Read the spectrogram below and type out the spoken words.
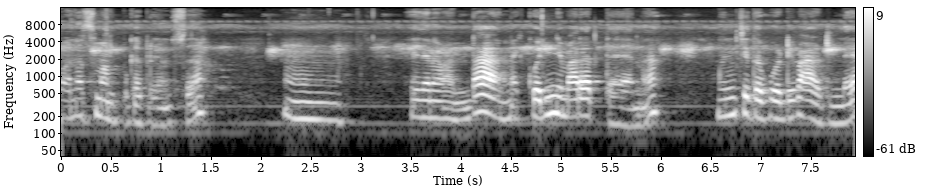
వనస్ మలుపుగా ఫ్రెండ్స్ ಇದನ್ನು ಒಂದ ಕೊನ್ನಿ ಮರತ್ತೇನ ಮುಂಚಿತ പൊടി പാടില്ലേ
